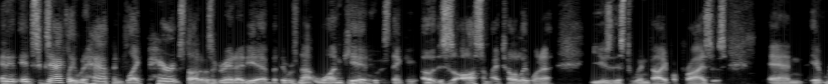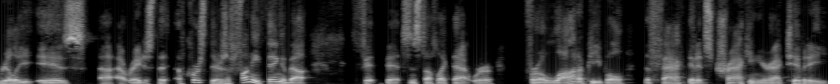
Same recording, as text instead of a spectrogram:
And it, it's exactly what happened. Like parents thought it was a great idea, but there was not one kid who was thinking, oh, this is awesome. I totally want to use this to win valuable prizes. And it really is uh, outrageous. The, of course, there's a funny thing about Fitbits and stuff like that where for a lot of people, the fact that it's tracking your activity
